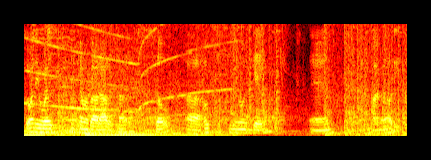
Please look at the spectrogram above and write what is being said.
So anyways, I think I'm about out of time, so uh, hope to see you in game, and I'm outie.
